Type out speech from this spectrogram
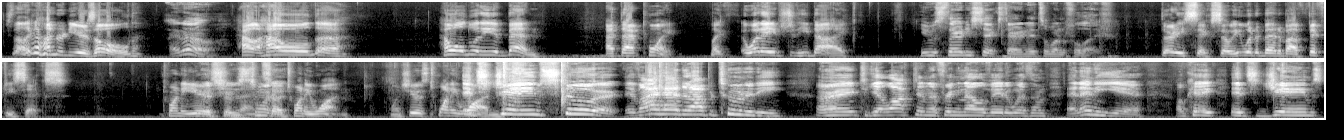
She's not like hundred years old. I know. How how old? Uh, how old would he have been at that point? Like, at what age did he die? He was 36 during It's a Wonderful Life. 36. So he would have been about 56. 20 years from then. 20. So 21. When she was 21. It's James Stewart. If I had an opportunity, all right, to get locked in a freaking elevator with him at any year, okay, it's James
